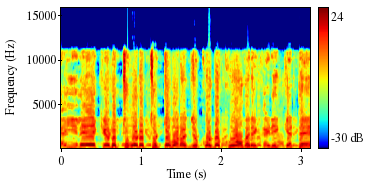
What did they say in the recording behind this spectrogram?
കയ്യിലേക്ക് എടുത്തു കൊടുത്തിട്ട് പറഞ്ഞു കൊടുക്കൂ അവർ കഴിക്കട്ടെ.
